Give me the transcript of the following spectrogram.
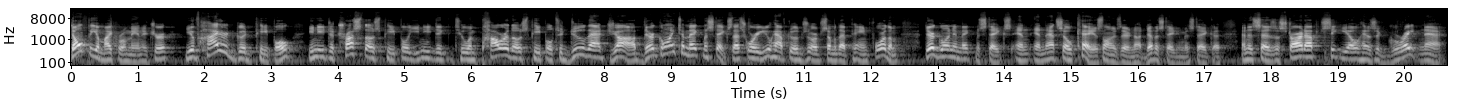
don't be a micromanager. You've hired good people. You need to trust those people. You need to, to empower those people to do that job. They're going to make mistakes. That's where you have to absorb some of that pain for them. They're going to make mistakes, and, and that's okay as long as they're not devastating mistake. Uh, and it says a startup CEO has a great knack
